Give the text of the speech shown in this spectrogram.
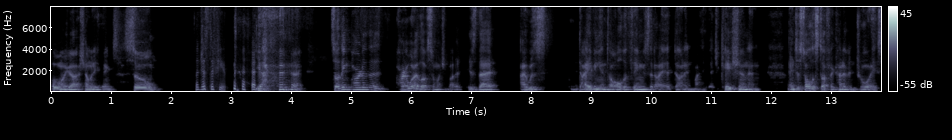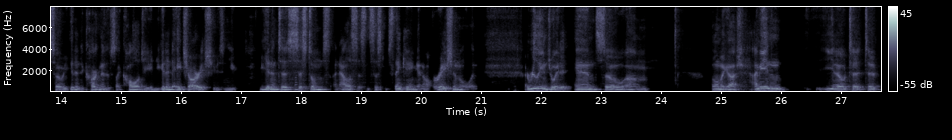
Oh my gosh, how many things? So so just a few. yeah. so I think part of the part of what I love so much about it is that I was diving into all the things that I had done in my education and and just all the stuff I kind of enjoy. So you get into cognitive psychology and you get into HR issues and you you get into systems analysis and systems thinking and operational and I really enjoyed it. And so um, oh my gosh. I mean, you know, to to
